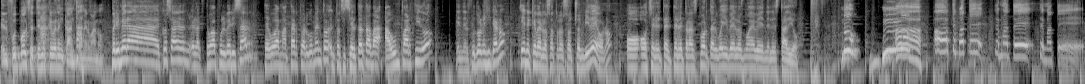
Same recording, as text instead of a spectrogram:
El fútbol se tiene Ah. que ver en cancha, Ah. mi hermano. Primera cosa en la que te voy a pulverizar, te voy a matar tu argumento. Entonces, si el Tata va a un partido en el fútbol mexicano, tiene que ver los otros ocho en video, ¿no? O, o se le te- teletransporta el güey y ve los nueve en el estadio. No, ¡Ah! ¡Ah! ¡Te maté! ¡Te maté! ¡Te maté!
